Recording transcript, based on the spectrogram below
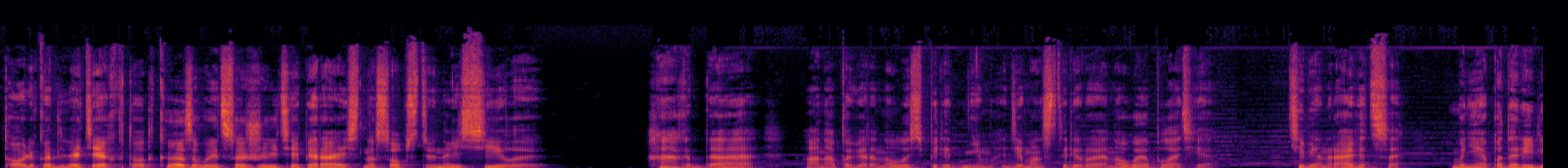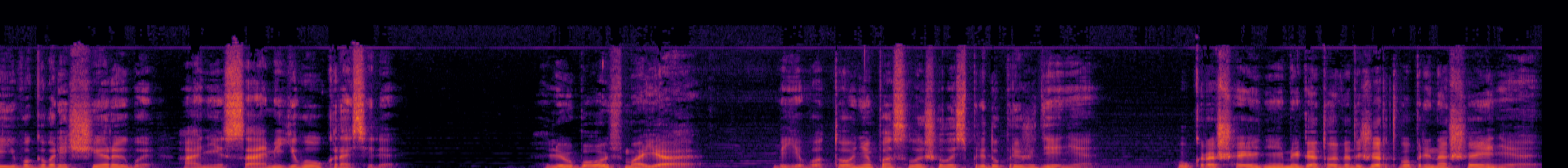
Только для тех, кто отказывается жить, опираясь на собственные силы. Ах да, она повернулась перед ним, демонстрируя новое платье. Тебе нравится? Мне подарили его говорящие рыбы, они сами его украсили. Любовь моя. В его тоне послышалось предупреждение. Украшениями готовят жертвоприношения.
